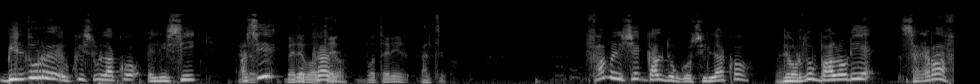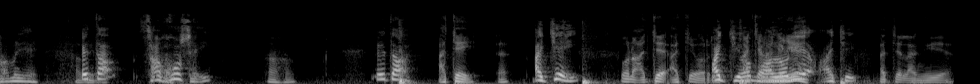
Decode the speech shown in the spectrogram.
bildurre eukizulako elizik, hasi, Bere de, bote, claro, boteri galtzeko. familiek galdun gozilako, de orduan balorie Sagrada Familia. Eta San Josei, Aha. eta Atxei, eh? atxei, Bueno, atxe, atxe horri. atxeo, Atxe balorie, atxei. Atxe langile.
